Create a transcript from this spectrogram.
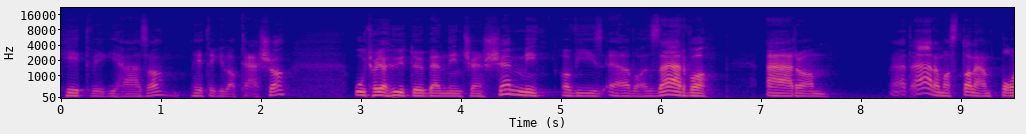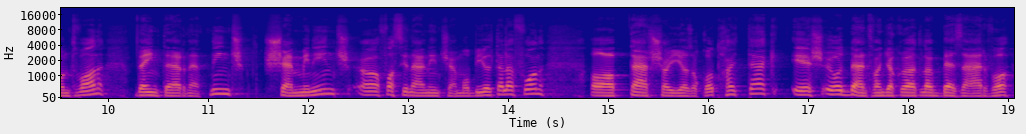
hétvégi háza, hétvégi lakása, úgyhogy a hűtőben nincsen semmi, a víz el van zárva, áram, hát áram az talán pont van, de internet nincs, semmi nincs, a faszinál nincsen mobiltelefon, a társai azok ott hagyták, és ő ott bent van gyakorlatilag bezárva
